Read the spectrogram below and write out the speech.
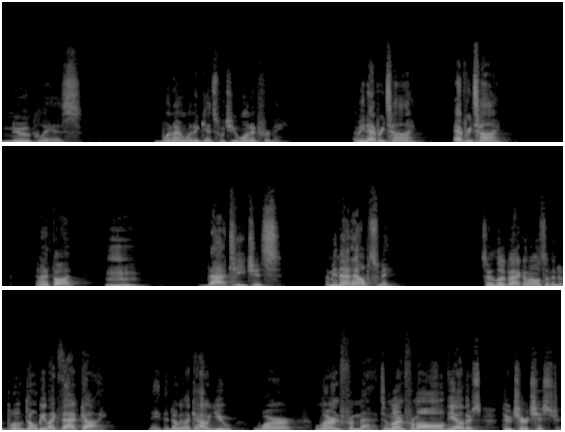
nucleus when I went against what you wanted for me. I mean, every time, every time. And I thought, hmm, that teaches. I mean, that helps me. So I look back at my own stuff and don't be like that guy, Nathan. Don't be like how you were. Learn from that and learn from all the others through church history.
